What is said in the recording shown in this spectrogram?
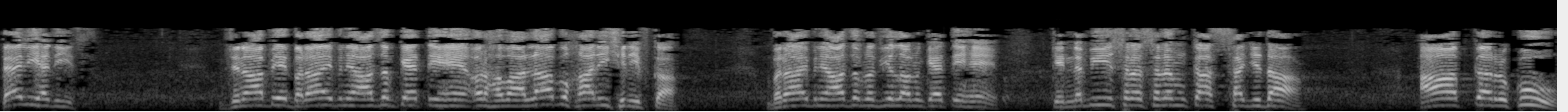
پہلی حدیث، جناب برائے ابن اعظم کہتے ہیں، اور حوالہ بخاری شریف کا۔ برائے ابن اعظم رضی اللہ عنہ کہتے ہیں کہ نبی صلی اللہ علیہ وسلم کا سجدہ، آپ کا رکوع،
